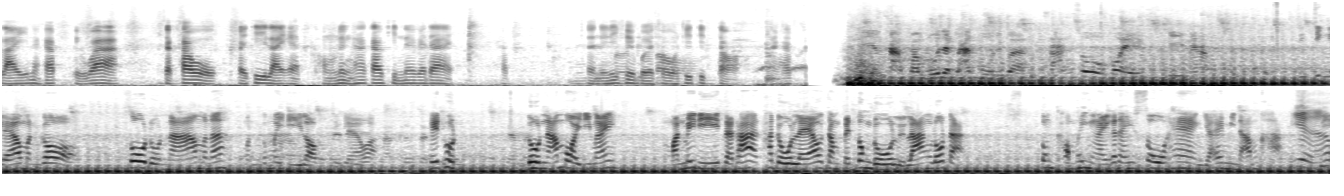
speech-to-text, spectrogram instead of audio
ไลค์นะครับ หรือว่าจะเข้าไปที่ Line แอดของ 159 Kinner ก็ได้ครับ แต่ในนี้คือเบอร์โทรที่ติดต่อนะครับเรียนถามความรู้จากร้านบูดีกว่าล้างโซ่บ่อยดีไหมครับ จริงๆแล้วมันก็โซ่โดนน้ำอะนะ มันก็ไม่ดีหรอกจริงๆแล้วอะเหตุผลโดนน้ำบ่อยดีไหม มันไม่ดีแต่ถ้าถ้าโดนแล้วจำเป็นต้องโดนหรือล้างรถอะต้องทำให้ไงก็ได้ให้โซ่แห้ง อย่าให้มีน้ำขังดี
